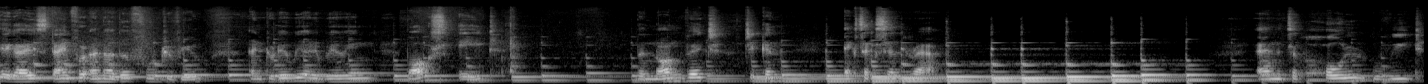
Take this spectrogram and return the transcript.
Hey guys, time for another food review and today we are reviewing box 8 the non-veg chicken XXL wrap and it's a whole wheat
